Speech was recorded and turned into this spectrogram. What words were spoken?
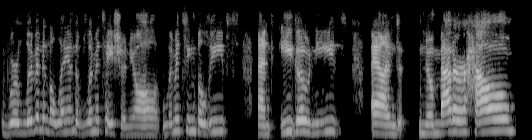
we're living in the land of limitation, y'all, limiting beliefs and ego needs and no matter how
